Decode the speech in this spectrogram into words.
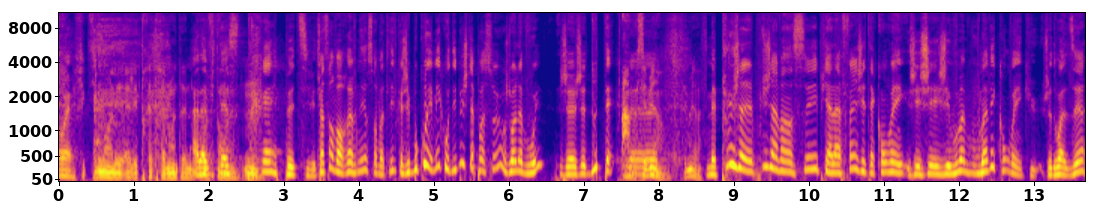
Ouais. Effectivement, elle est, elle est très très lointaine. À la vitesse ouais. Mm. très petit. De toute façon, on va revenir sur votre livre que j'ai beaucoup aimé, qu'au début, je n'étais pas sûr, je dois l'avouer. Je, je doutais. Ah, bah, Je- c'est bien, c'est bien. Mais plus j'avançais, puis à la fin, j'étais convaincu. vous m'a- vous m'avez convaincu, je dois le dire.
